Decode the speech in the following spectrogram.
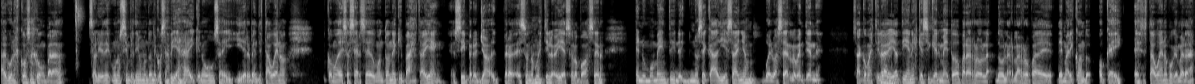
algunas cosas como para salir de, uno siempre tiene un montón de cosas viejas y que no usa y, de repente está bueno como deshacerse de un montón de equipaje, está bien, sí, pero yo, pero eso no es un estilo de vida, eso lo puedo hacer en un momento y no sé, cada 10 años vuelvo a hacerlo, ¿me entiendes? O sea, como estilo de vida tienes que sí que el método para doblar la ropa de, de maricondo, ok, eso está bueno porque en verdad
